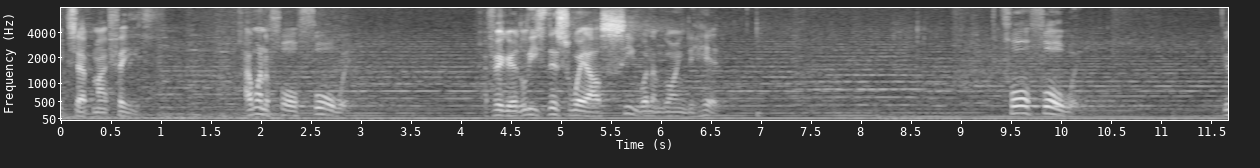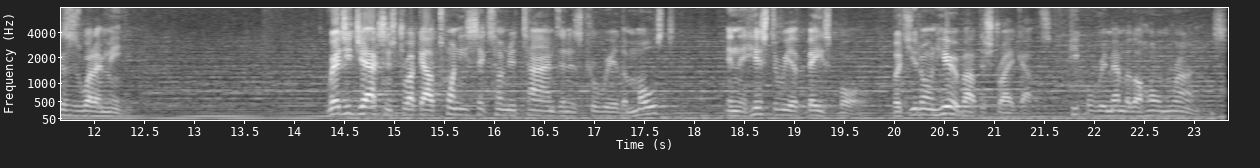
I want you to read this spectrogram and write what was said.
except my faith. I want to fall forward. Figure at least this way I'll see what I'm going to hit. Fall forward. This is what I mean. Reggie Jackson struck out 2,600 times in his career, the most in the history of baseball. But you don't hear about the strikeouts. People remember the home runs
